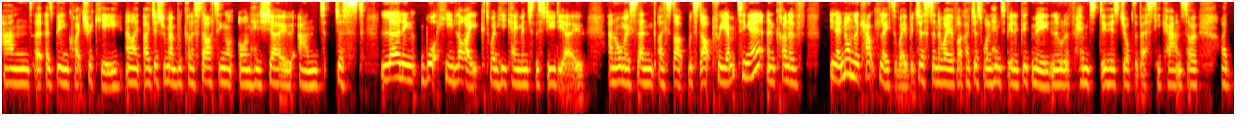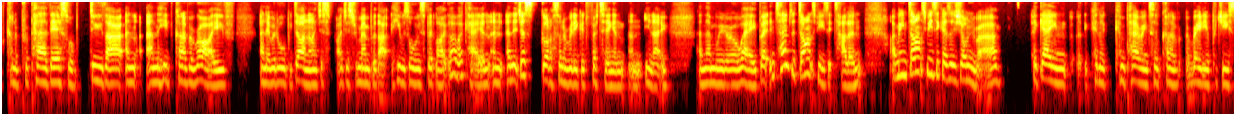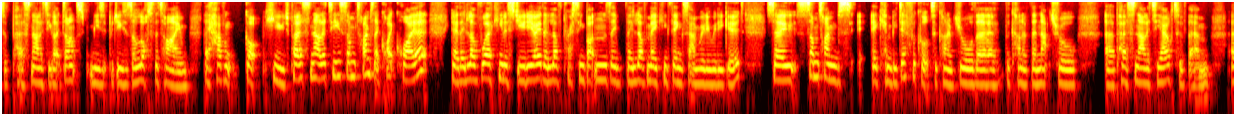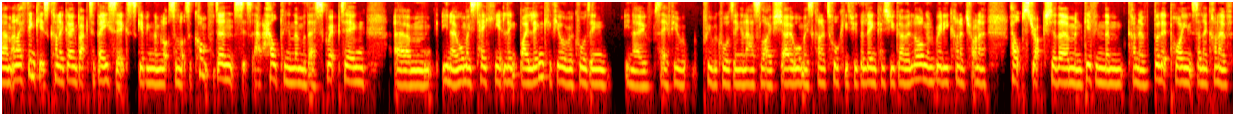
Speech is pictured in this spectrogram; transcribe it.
and uh, as being quite tricky. And I, I, just remember kind of starting on, his show and just learning what he liked when he came into the studio, and almost then I start would start preempting it and kind of you know not in a calculator way, but just in a way of like I just want him to be in a good mood in order for him to do his job the best he can. So I'd kind of prepare this or do that, and and he'd kind of arrive and it would all be done. And I just I just remember that he was always a bit like, oh, okay. And and, and it just got us on a really good footing and and you know, and then we were away. But in terms of dance music talent, I mean, dance music as a genre, again kind of comparing to kind of a radio producer personality like dance music producers a lot of the time they haven't got huge personalities sometimes. They're quite quiet. You know they love working in a studio. They love pressing buttons. They, they love making things sound really really good. So sometimes it can be difficult to kind of draw the the kind of the natural uh, personality out of them. Um, and i think it's kind of going back to basics giving them lots and lots of confidence. It's helping them with their scripting um, you know almost taking it link by link if you're recording you know, say if you're pre-recording an as live show, almost kind of talking through the link as you go along and really kind of trying to help structure them and giving them kind of bullet points and a kind of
